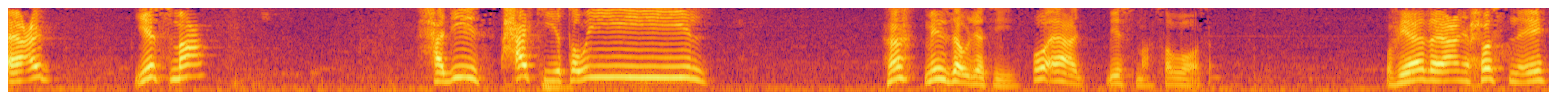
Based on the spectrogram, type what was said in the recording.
قاعد يسمع حديث حكي طويل ها من زوجته. هو قاعد بيسمع صلى الله عليه وسلم. وفي هذا يعني حسن إيه؟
